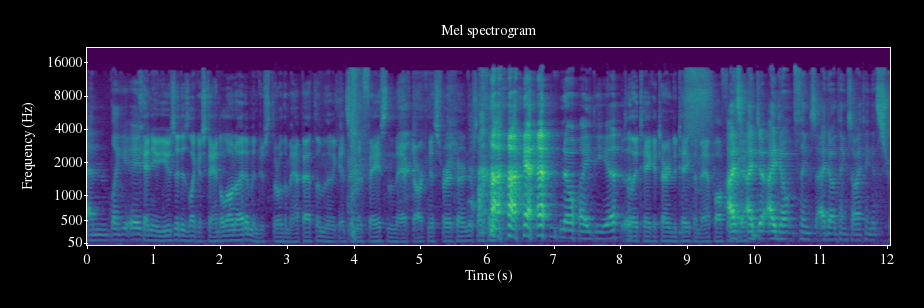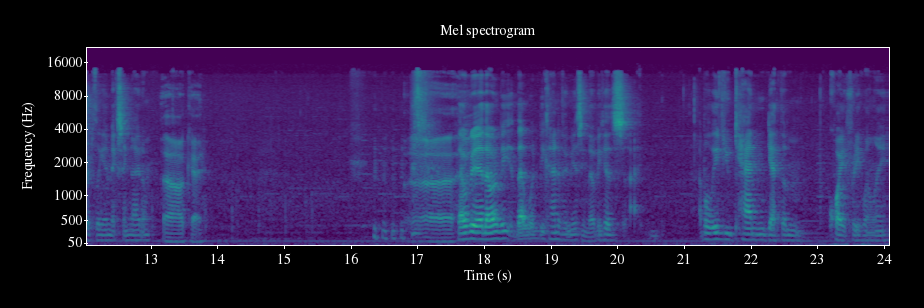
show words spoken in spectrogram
and like it. Can you use it as like a standalone item and just throw the map at them, and then it gets in their face, and then they have darkness for a turn or something? I have no idea. Till they take a turn to take the map off their I. I, do, I don't think so. I don't think so. I think it's strictly a mixing item. Oh, okay. Uh, That would be that would be that would be kind of amusing though because I, I believe you can get them quite frequently.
